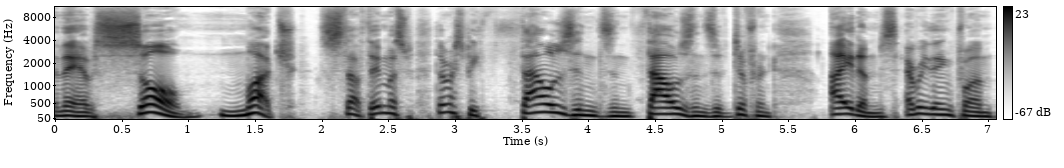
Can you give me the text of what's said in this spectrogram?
And they have so much stuff. They must there must be thousands and thousands of different items, everything from,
